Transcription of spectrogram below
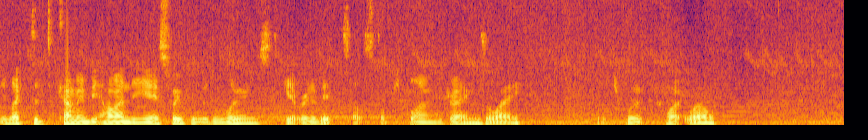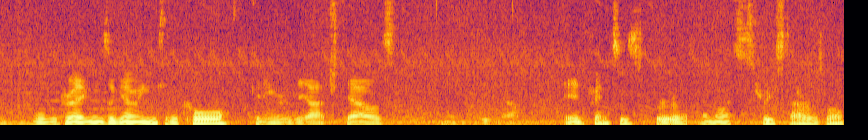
elected to come in behind the air sweeper with the loons to get rid of it so it stops blowing the dragons away, which worked quite well. All the dragons are going into the core, getting rid of the arch towers and the um, air defences for a, a nice 3 star as well.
